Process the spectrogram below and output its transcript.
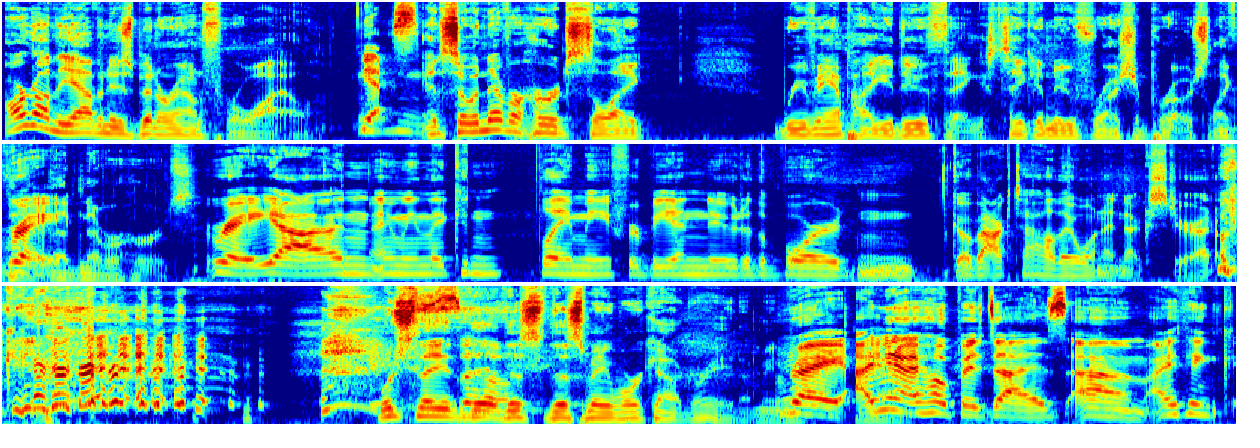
Art on the Avenue's been around for a while. yes. And so it never hurts to like revamp how you do things, take a new, fresh approach. Like that, Right. that never hurts. Right, yeah. And I mean, they can blame me for being new to the board and go back to how they want it next year. I don't care. Which they, they this this may work out great. I mean, right. I mean. I hope it does. Um, I think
